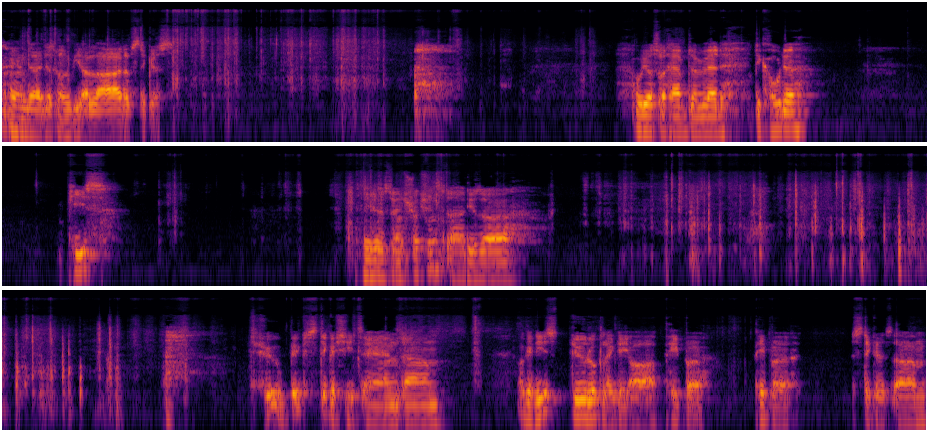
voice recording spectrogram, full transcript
And uh, there's going to be a lot of stickers. We also have the red decoder piece. Here's the instructions. Uh, these are two big sticker sheets, and um, okay, these do look like they are paper paper stickers. Um,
